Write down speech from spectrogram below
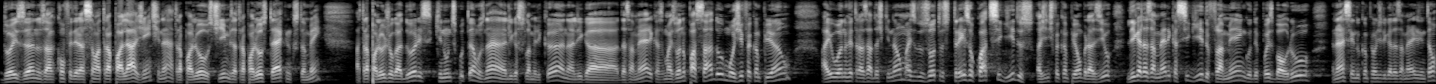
dois anos a confederação atrapalhar a gente, né? Atrapalhou os times, atrapalhou os técnicos também atrapalhou jogadores que não disputamos, né? Liga Sul-Americana, Liga das Américas, mas o ano passado o Mogi foi campeão, aí o ano retrasado acho que não, mas dos outros três ou quatro seguidos a gente foi campeão Brasil, Liga das Américas seguido, Flamengo, depois Bauru, né? Sendo campeão de Liga das Américas. Então,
